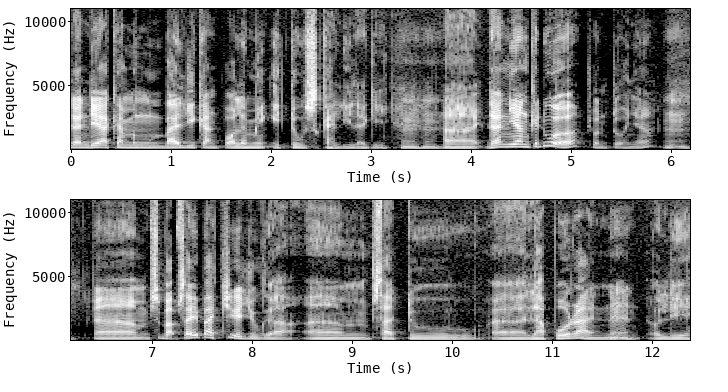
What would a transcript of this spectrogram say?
dan dia akan mengembalikan polemik itu sekali lagi. Mm-hmm. Uh, dan yang kedua, contohnya, mm-hmm. um, sebab saya baca juga um, satu uh, laporan mm-hmm. eh, oleh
